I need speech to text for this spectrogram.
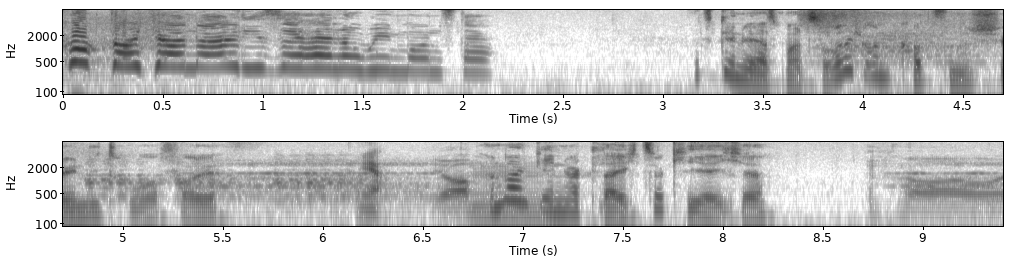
Guckt euch an all diese Halloween-Monster. Jetzt gehen wir erstmal zurück und kotzen schön die Truhe voll. Ja. Ja. Und dann gehen wir gleich zur Kirche. Oh,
